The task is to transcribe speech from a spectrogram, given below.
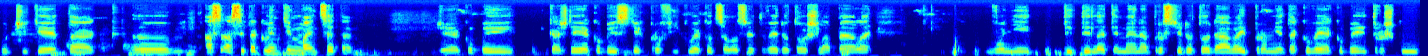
určitě, tak um, asi, asi takovým tím mindsetem, že jakoby každý jakoby z těch profíků jako celosvětově do toho šlape, ale oni ty, tyhle ty jména prostě do toho dávají pro mě takové jakoby trošku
